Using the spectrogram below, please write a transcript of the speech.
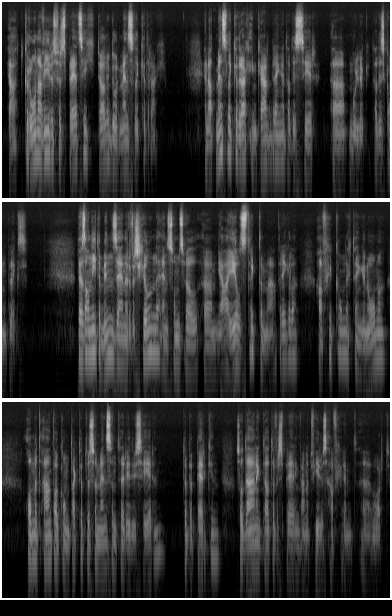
Ja, het coronavirus verspreidt zich duidelijk door menselijk gedrag. En dat menselijk gedrag in kaart brengen, dat is zeer uh, moeilijk, dat is complex. Desalniettemin zijn er verschillende en soms wel uh, ja, heel strikte maatregelen afgekondigd en genomen om het aantal contacten tussen mensen te reduceren, te beperken, zodanig dat de verspreiding van het virus afgeremd uh, wordt.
